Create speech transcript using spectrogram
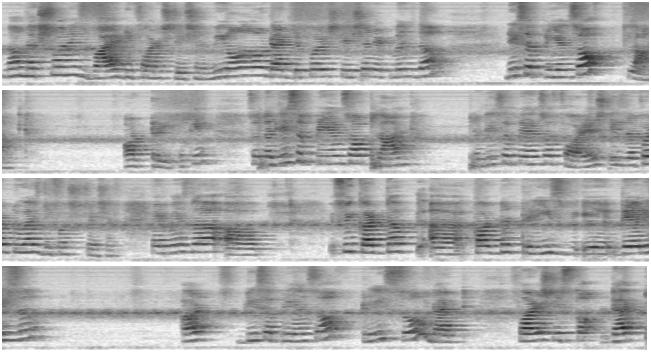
Now next one is why deforestation. We all know that deforestation it means the disappearance of plant or tree. Okay, so the disappearance of plant, the disappearance of forest is referred to as deforestation. It means the uh, if we cut the uh, cut the trees, uh, there is a or disappearance of trees so that forest is called that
